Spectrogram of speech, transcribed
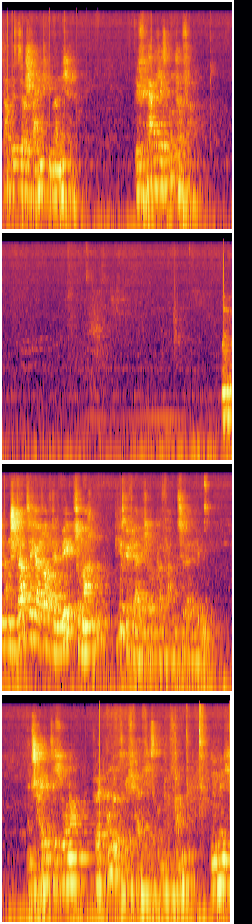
da bist du wahrscheinlich lieber nicht hin. Gefährliches Unterfangen. Und anstatt sich also auf den Weg zu machen, dieses gefährliche Unterfangen zu erleben, entscheidet sich Jona für ein anderes gefährliches Unterfangen, nämlich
